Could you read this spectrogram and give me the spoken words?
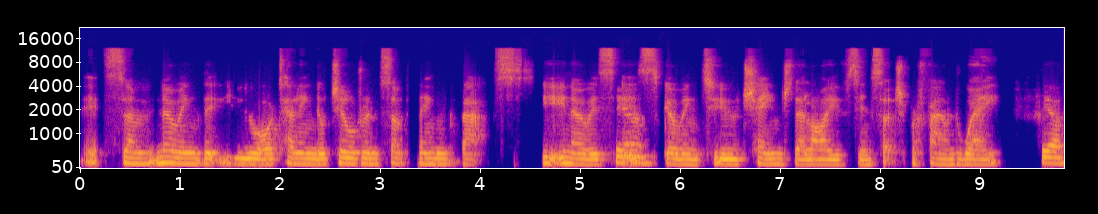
it's um, knowing that you are telling your children something that's you know is yeah. is going to change their lives in such a profound way. Yeah,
